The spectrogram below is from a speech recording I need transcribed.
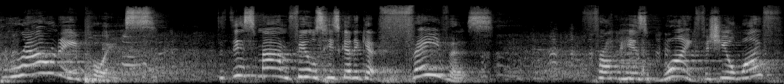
Brownie points. That this man feels he's going to get favours from his wife. Is she your wife?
